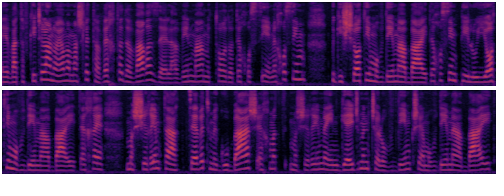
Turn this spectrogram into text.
אה, והתפקיד שלנו היה ממש לתווך את הדבר הזה, להבין מה המתודות, איך עושים, איך עושים פגישות עם עובדים מהבית, איך עושים פעילויות עם עובדים מהבית, איך אה, משאירים את הצוות מגובש, איך משאירים engagement של עובדים כשהם עובדים מהבית.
